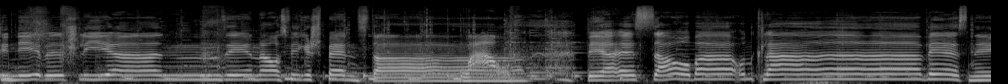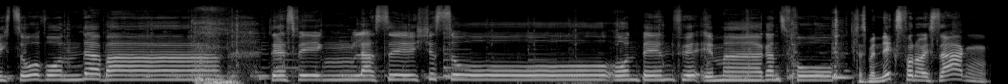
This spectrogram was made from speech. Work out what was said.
Die Nebelschlieren sehen aus wie Gespenster. Wow. Wer ist sauber und klar, wer ist nicht so wunderbar. Deswegen lasse ich es so und bin für immer ganz froh. Ich lass mir nichts von euch sagen.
